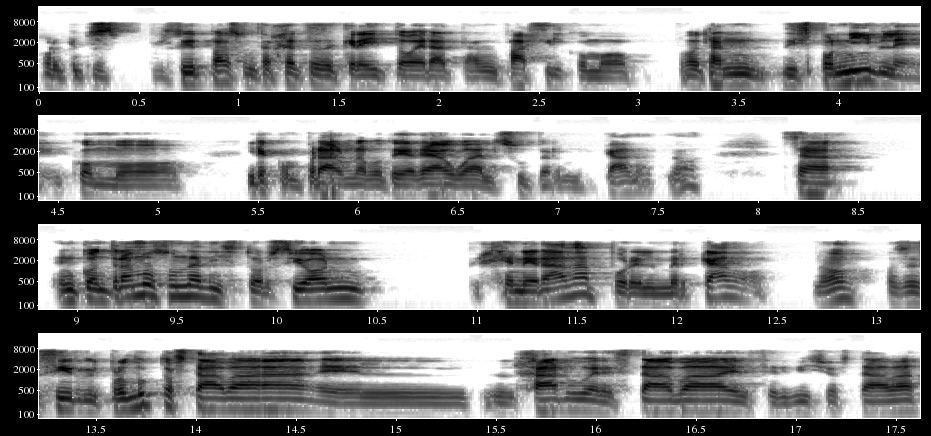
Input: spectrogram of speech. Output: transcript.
porque pues recibir pagos con tarjetas de crédito era tan fácil como, o tan disponible como ir a comprar una botella de agua al supermercado, ¿no? O sea, encontramos una distorsión generada por el mercado. ¿No? Es decir, el producto estaba, el, hardware estaba, el servicio estaba.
